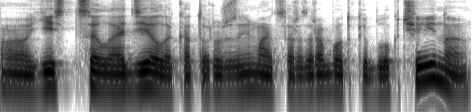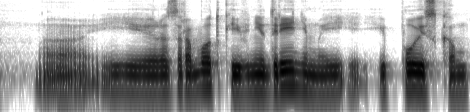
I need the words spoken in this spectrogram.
есть целые отделы, которые уже занимаются разработкой блокчейна и разработкой и внедрением и, и поиском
